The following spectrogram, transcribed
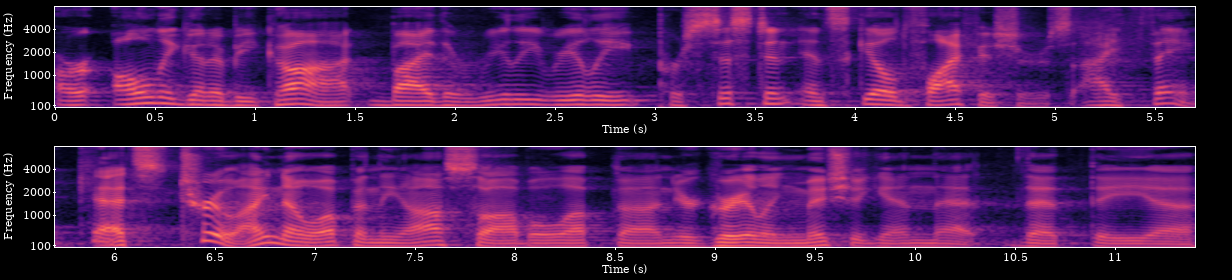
are only going to be caught by the really, really persistent and skilled fly fishers, I think. It's true. I know up in the Ausable, up uh, near Grayling, Michigan, that, that the, uh,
